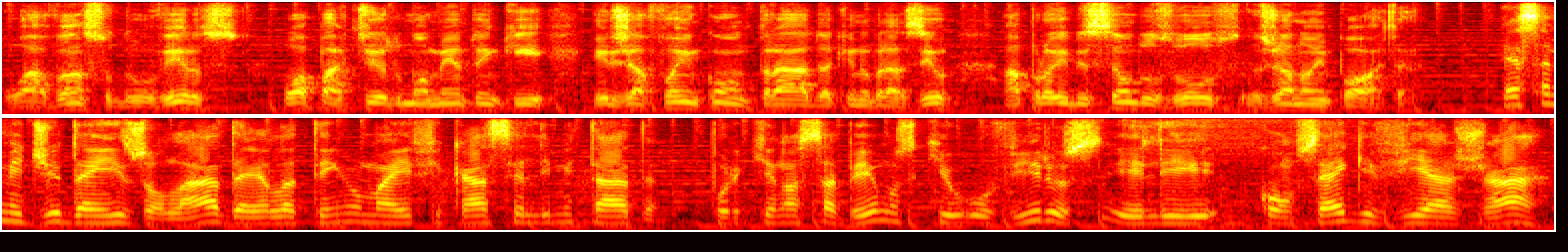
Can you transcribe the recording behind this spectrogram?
o avanço do vírus? Ou a partir do momento em que ele já foi encontrado aqui no Brasil, a proibição dos voos já não importa? Essa medida isolada, ela tem uma eficácia limitada. Porque nós sabemos que o vírus ele consegue viajar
